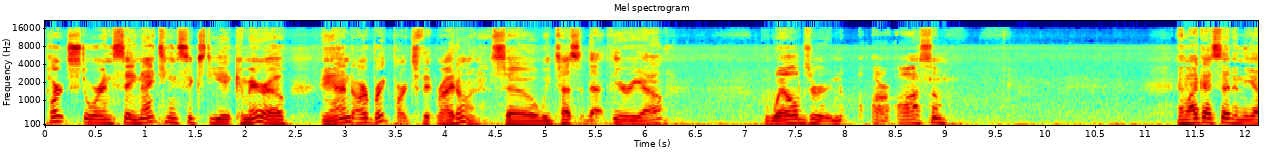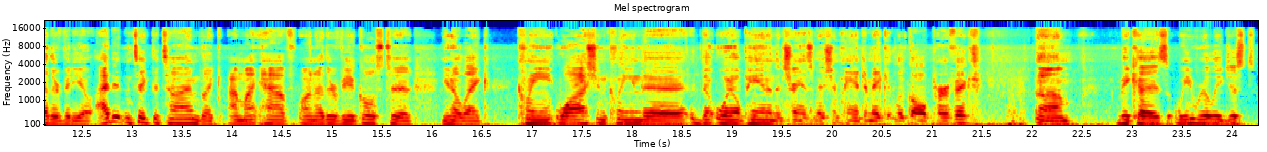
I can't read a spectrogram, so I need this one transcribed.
parts store and say 1968 Camaro and our brake parts fit right on. So we tested that theory out. The welds are, are awesome. And like I said in the other video, I didn't take the time like I might have on other vehicles to, you know, like clean, wash and clean the, the oil pan and the transmission pan to make it look all perfect. Um, because we really just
